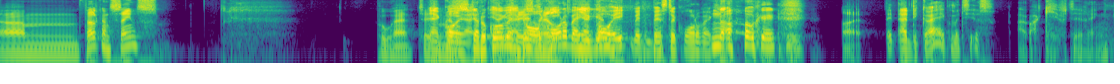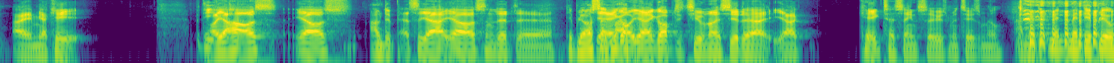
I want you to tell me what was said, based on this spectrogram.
Um, Falcons Saints. Puha. Taysom Jeg går, jeg, Skal du gå jeg, med jeg, den bedste quarterback ikke, jeg igen? går ikke med den bedste quarterback. Nå, okay. Det, nej, det gør jeg ikke, Mathias. Ej, hvor kæft, det er ringe. Ej, men jeg kan Det, Og jeg har også, jeg er også, Jamen, det, altså jeg, jeg er også sådan lidt, øh, det bliver også jeg, er ikke, meget, jeg er ikke objektiv, når jeg siger det her. Jeg kan ikke tage Saints seriøst med Taysom Hill. men, men det, blev,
